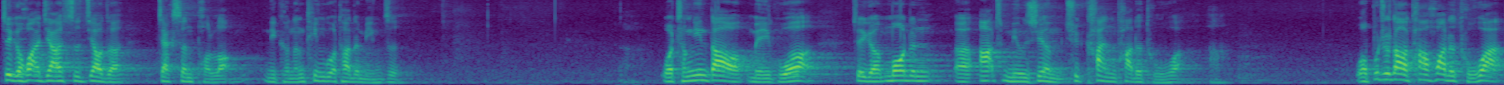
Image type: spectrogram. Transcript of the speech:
这个画家是叫做。Jackson Pollock，你可能听过他的名字。我曾经到美国这个 Modern 呃 Art Museum 去看他的图画啊。我不知道他画的图画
